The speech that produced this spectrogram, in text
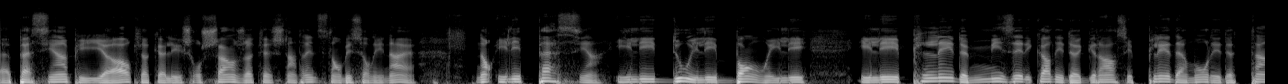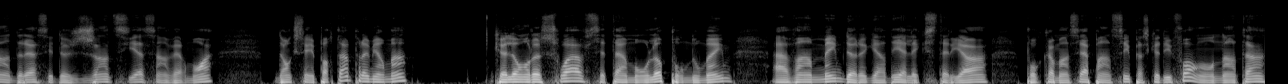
euh, patient, puis il a hâte que les choses changent, que je suis en train d'y tomber sur les nerfs. Non, il est patient, il est doux, il est bon, il est, il est plein de miséricorde et de grâce, et plein d'amour et de tendresse et de gentillesse envers moi. Donc, c'est important, premièrement, que l'on reçoive cet amour-là pour nous-mêmes avant même de regarder à l'extérieur pour commencer à penser, parce que des fois, on entend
